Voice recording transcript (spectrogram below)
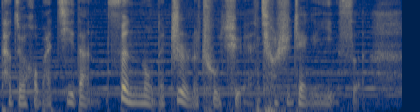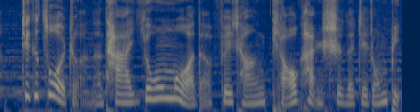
他最后把鸡蛋愤怒地掷了出去，就是这个意思。这个作者呢，他幽默的、非常调侃式的这种笔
